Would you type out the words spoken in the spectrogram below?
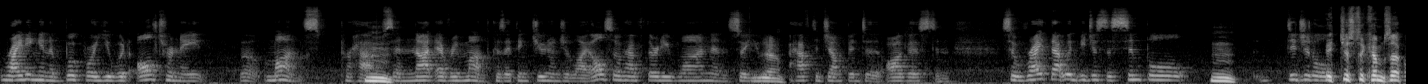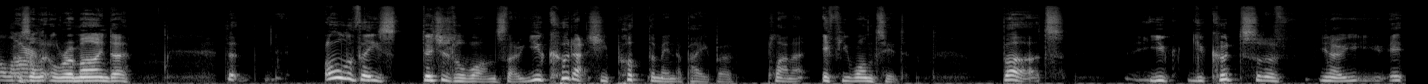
writing in a book where you would alternate months perhaps Hmm. and not every month because i think june and july also have 31 and so you Yeah. would have to jump into august and so right that would be just a simple Hmm. digital it just comes up as a little reminder that all of these digital ones, though, you could actually put them in a paper planner if you wanted, but you you could sort of. You know, you, it,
